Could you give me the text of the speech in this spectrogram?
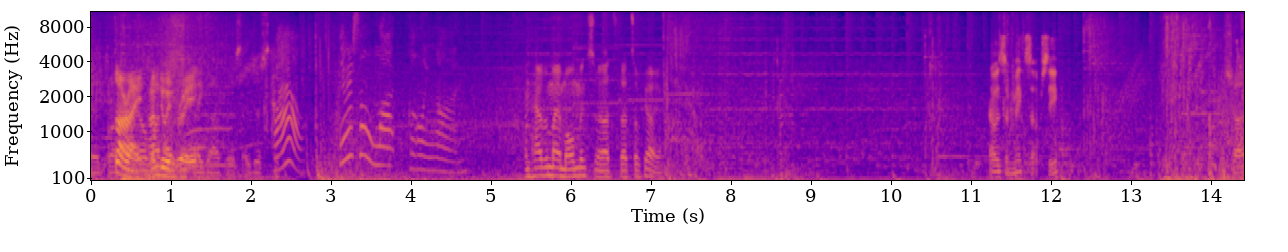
bit. But It's all right, I'm what? doing I great. I got this. I just Wow, there's a lot going on. I'm having my moments, and that's that's okay. That was a mix up, see? Good shot.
